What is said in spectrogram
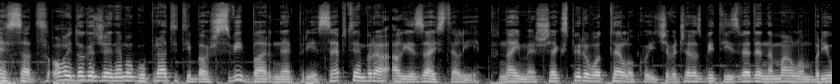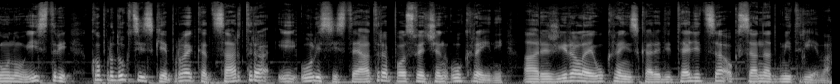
E sad, ovaj događaj ne mogu pratiti baš svi, bar ne prije septembra, ali je zaista lijep. Naime, Šekspirovo telo, koji će večeras biti izveden na Malom Brijunu u Istri, koprodukcijski je projekat Sartra i Ulisis teatra posvećen Ukrajini, a režirala je ukrajinska rediteljica Oksana Dmitrijeva.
